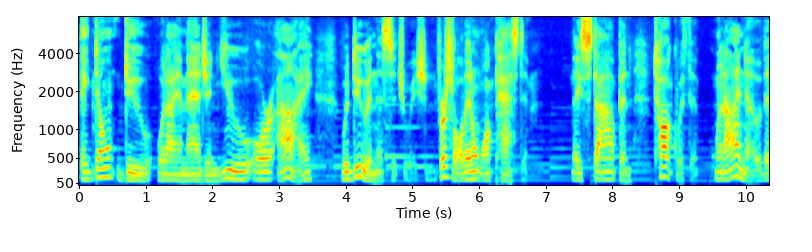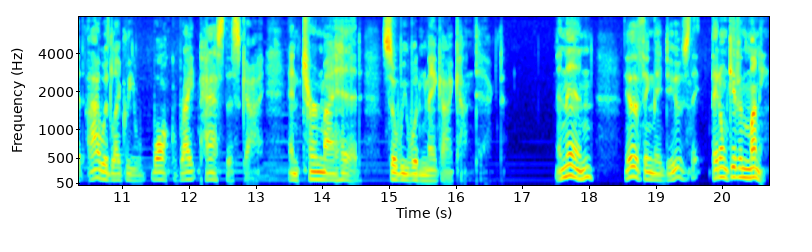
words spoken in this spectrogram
they don't do what I imagine you or I would do in this situation. First of all, they don't walk past him, they stop and talk with him. When I know that I would likely walk right past this guy and turn my head so we wouldn't make eye contact. And then the other thing they do is they, they don't give him money,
